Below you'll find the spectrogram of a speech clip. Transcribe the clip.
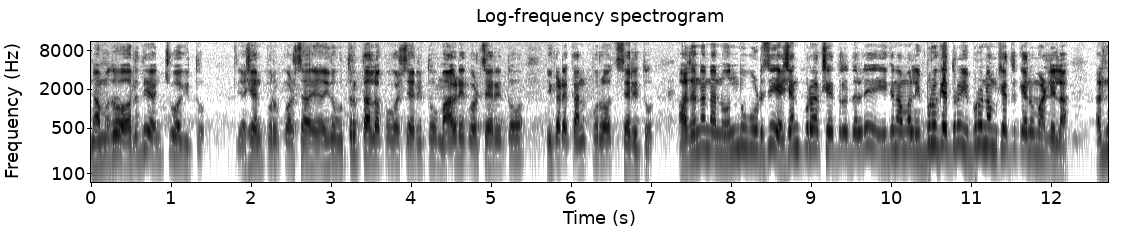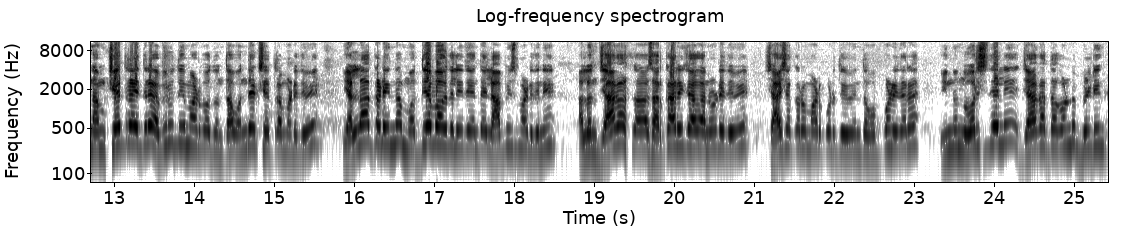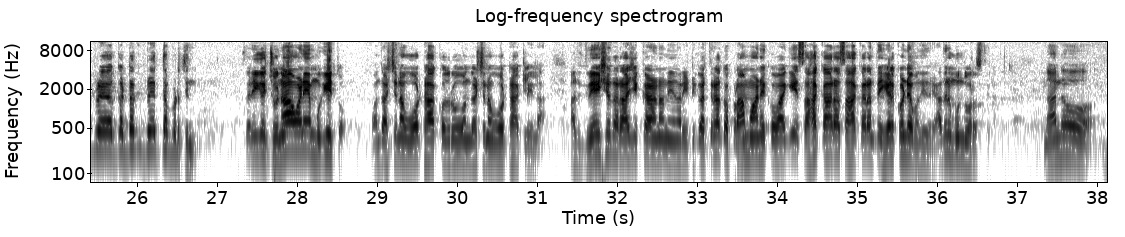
ನಮ್ಮದು ಅರ್ಧಿ ಹಂಚುವಾಗಿತ್ತು ಯಶವಂತಪುರಕ್ಕೆ ಕೋಟ್ ಇದು ಉತ್ತರ ತಾಲೂಕು ಸೇರಿತ್ತು, ಮಾಗಡಿ ಕೋರ್ಟ್ ಸೇರಿತ್ತು, ಈ ಕಡೆ ಕನಕಪುರ ಸೇರಿತ್ತು. ಅದನ್ನು ನಾನು ಒಂದುಗೂಡಿಸಿ ಯಶವಂತಪುರ ಕ್ಷೇತ್ರದಲ್ಲಿ ಈಗ ನಮ್ಮಲ್ಲಿ ಇಬ್ಬರು ಗೆದ್ದರು ಇಬ್ಬರು ನಮ್ಮ ಕ್ಷೇತ್ರಕ್ಕೆ ಏನೂ ಮಾಡಲಿಲ್ಲ. ಅದು ನಮ್ಮ ಕ್ಷೇತ್ರ ಇದ್ದರೆ ಅಭಿವೃದ್ಧಿ ಮಾಡ್ಬೋದು ಅಂತ ಒಂದೇ ಕ್ಷೇತ್ರ ಮಾಡಿದ್ದೀವಿ ಎಲ್ಲ ಕಡೆಯಿಂದ ಮಧ್ಯಭಾಗದಲ್ಲಿ ಇದೆ ಅಂತ ಇಲ್ಲಿ ಆಫೀಸ್ ಮಾಡಿದ್ದೀನಿ ಅಲ್ಲೊಂದು ಜಾಗ ಸರ್ಕಾರಿ ಜಾಗ ನೋಡಿದ್ದೀವಿ ಶಾಸಕರು ಮಾಡಿಕೊಡ್ತೀವಿ ಅಂತ ಒಪ್ಕೊಂಡಿದ್ದಾರೆ. ಇನ್ನೊಂದು ವರ್ಷದಲ್ಲಿ ಜಾಗ ತಗೊಂಡು ಬಿಲ್ಡಿಂಗ್ ಕಟ್ಟೋಕ್ಕೆ ಪ್ರಯತ್ನ ಪಡ್ತೀನಿ. ಸರ್, ಈಗ ಚುನಾವಣೆ ಮುಗೀತು. ಒಂದಷ್ಟು ಜನ ಓಟ್ ಹಾಕಿದ್ರು ಒಂದಷ್ಟು ಜನ ಓಟ್ ಹಾಕಲಿಲ್ಲ. ಅದು ದ್ವೇಷದ ರಾಜಕಾರಣ ಏನಾರು ಇಟ್ಕೋತೀರ ಅಥವಾ ಪ್ರಾಮಾಣಿಕವಾಗಿ ಸಹಕಾರ ಸಹಕಾರ ಅಂತ ಹೇಳ್ಕೊಂಡೇ ಬಂದಿದ್ರಿ? ಅದನ್ನು ಮುಂದುವರಿಸ್ತೀರ? ನಾನು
